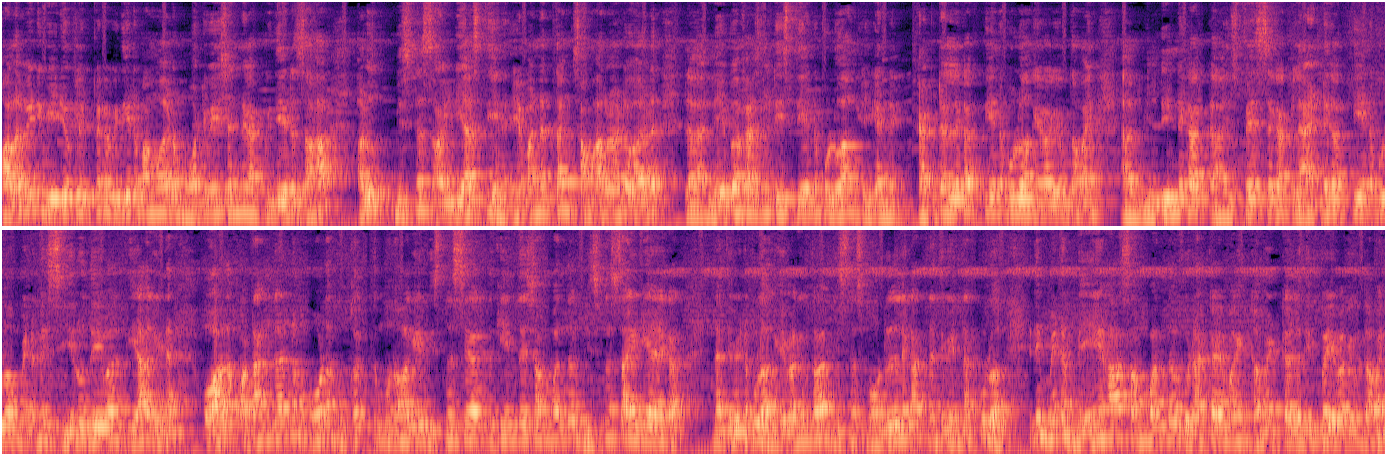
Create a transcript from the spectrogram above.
පලවෙනි වීඩියෝ කලිප් එක විදිට මංවලට මෝටිවේෂන් එකක් විදියට සහ අලුත් බිස්නස් අයිඩියස් තියෙන. එමන්නත්තන් සමහරට වලට ලේබ ෆැසිලිටස් තියෙන පුළුවන් ඒගැන්න කැපිටල් එකක් තියෙන පුළුවන්. ඒවගේ තමයි බිල්ඩින් එකක් ස්පේස් එකක් ලෑන්ඩ් එකක් තියෙන පුළුවන්. මෙන මේ සීරු දේවල් තියාගෙන ඔයාල පටන්ගන්න ඕන මොකක්ද මොනවගේ බිස්නසයක්ද කියන්දේ සම්බන්ධ බිස්නස් අයිඩිය එකක් නැතිවෙන පුළුවන්. ඒවගේ තම බිස්නස් මොඩල් එකක් නැතිවෙන්නත් පුළුවන්. ඉතින් මෙන්න මේ හා සම්බන්ධ ගොඩක් අය මගින් කමෙන්ට් කල තිබ ඒවගේ තමයි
